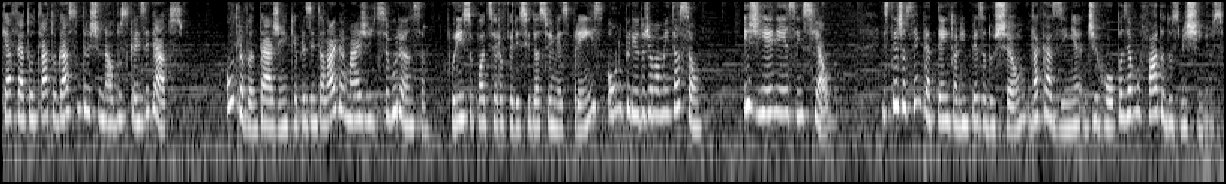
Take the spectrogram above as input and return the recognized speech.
que afetam o trato gastrointestinal dos cães e gatos. Outra vantagem é que apresenta larga margem de segurança, por isso pode ser oferecido às fêmeas prens ou no período de amamentação. Higiene é essencial. Esteja sempre atento à limpeza do chão, da casinha, de roupas e almofada dos bichinhos.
